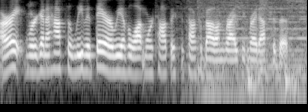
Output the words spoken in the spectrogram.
All right, we're gonna have to leave it there. We have a lot more topics to talk about on Rising right after this.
